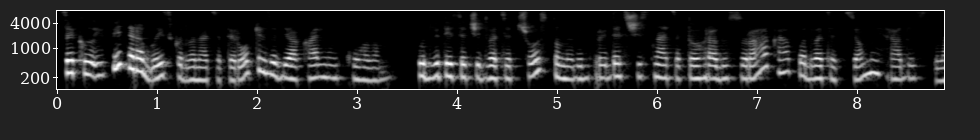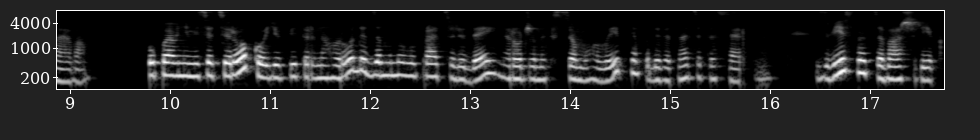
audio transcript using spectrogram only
Цикл Юпітера близько 12 років зодіакальним колом. У 2026-му він пройде з 16 градусу рака по 27 градус лева. У певні місяці року Юпітер нагородить за минулу працю людей, народжених з 7 липня по 19 серпня. Звісно, це ваш рік.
